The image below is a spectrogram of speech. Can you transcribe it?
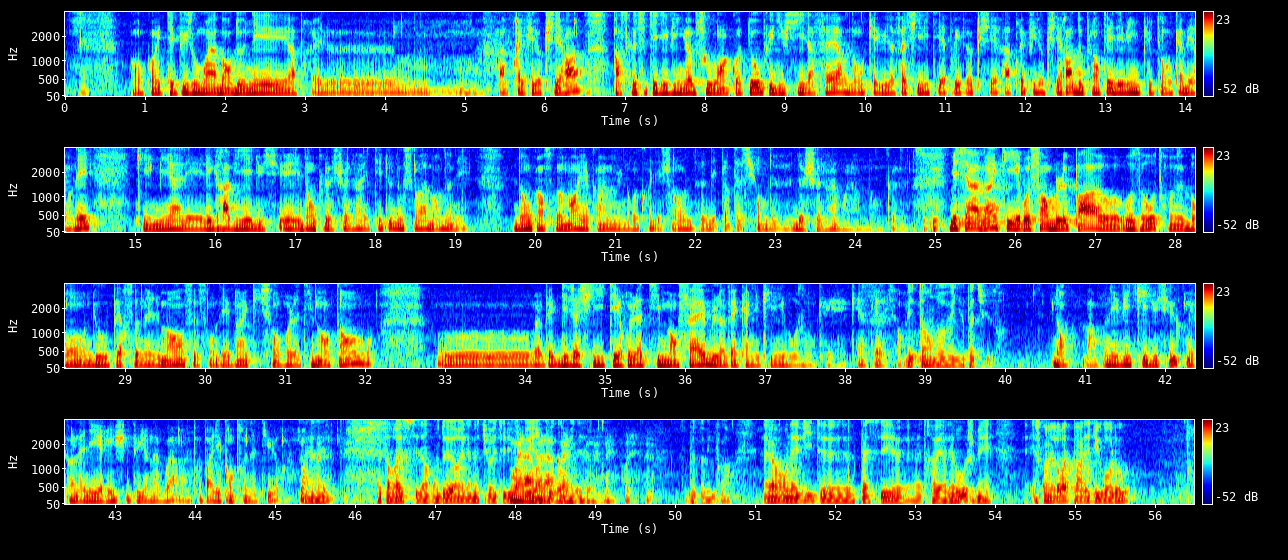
qui ont, été plus ou moins abandonnés après le, après phylloxéra, parce que c'était des vignobles souvent à coteaux, plus difficiles à faire, donc il y a eu la facilité après phylloxéra, après phylloxéra de planter des vignes plutôt en cabernet, qui bien les, les graviers du sud, et donc le chenin a été tout doucement abandonné. Donc en ce moment, il y a quand même une recrudescence de- des plantations de, de chenin, voilà. Donc, euh, mais c'est un vin qui ressemble pas aux, aux autres. Euh, Bon, nous personnellement, ce sont des vins qui sont relativement tendres, ou avec des acidités relativement faibles, avec un équilibre donc, qui, est, qui est intéressant. Mais tendre, il n'y a pas de sucre. Non, bah, on évite qu'il y ait du sucre, mais quand l'année est riche, il peut y en avoir. On ne peut pas aller contre nature. Donc, Ouais, ouais. euh, La tendresse, c'est la rondeur et la maturité du voilà, fruit, voilà, un, peu voilà, comme une, ouais, ouais. un peu comme une foire. Alors, on a vite euh, passé euh, à travers les rouges, mais est-ce qu'on a le droit de parler du gros lot?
